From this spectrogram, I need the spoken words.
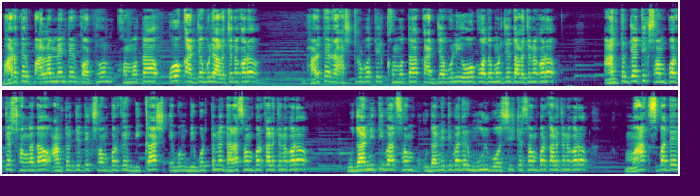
ভারতের পার্লামেন্টের গঠন, ক্ষমতা ও কার্যাবলী আলোচনা করো। ভারতের রাষ্ট্রপতির ক্ষমতা, কার্যাবলী ও পদমর্যাদা আলোচনা করো। আন্তর্জাতিক সম্পর্কের সংজ্ঞা দাও। আন্তর্জাতিক সম্পর্কের বিকাশ এবং বিবর্তনের ধারা সম্পর্কে আলোচনা করো। উদারনীতিবাদ উদারনীতিবাদের মূল বৈশিষ্ট্য সম্পর্কে আলোচনা করো। মার্ক্সবাদের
